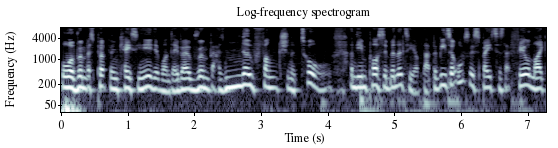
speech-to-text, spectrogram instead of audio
or a room that's put there in case you need it one day, but a room that has no function at all, and the impossibility of that. But these are also spaces that feel like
